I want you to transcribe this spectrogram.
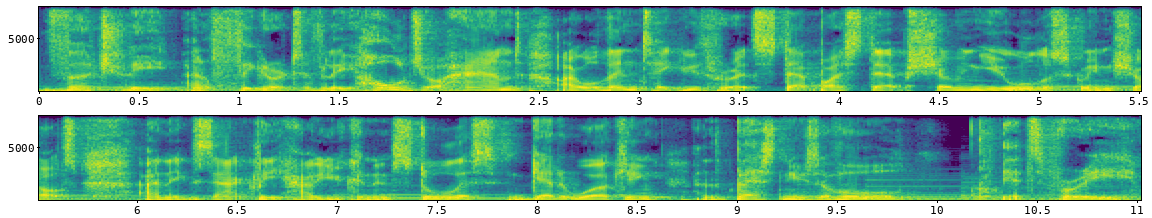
virtually and figuratively hold your hand, I will then take you through it step by step, showing you all the screenshots and exactly how you can install this and get it working. And the best news of all, it's free.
